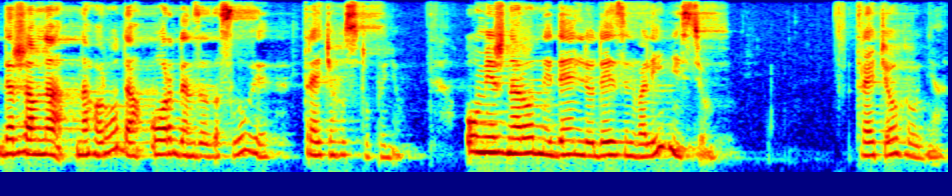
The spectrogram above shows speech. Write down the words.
Державна нагорода орден за заслуги третього ступеню. У Міжнародний день людей з інвалідністю 3 грудня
